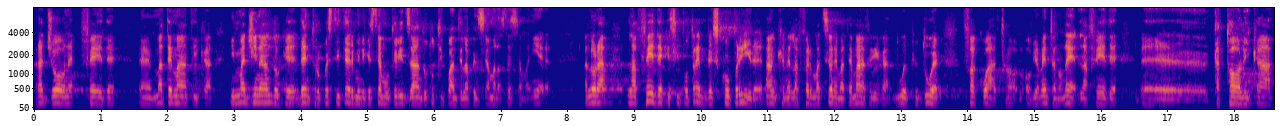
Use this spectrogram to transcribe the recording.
ragione, fede, eh, matematica, immaginando che dentro questi termini che stiamo utilizzando tutti quanti la pensiamo alla stessa maniera. Allora la fede che si potrebbe scoprire anche nell'affermazione matematica 2 più 2 fa 4, ovviamente non è la fede eh, cattolica,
